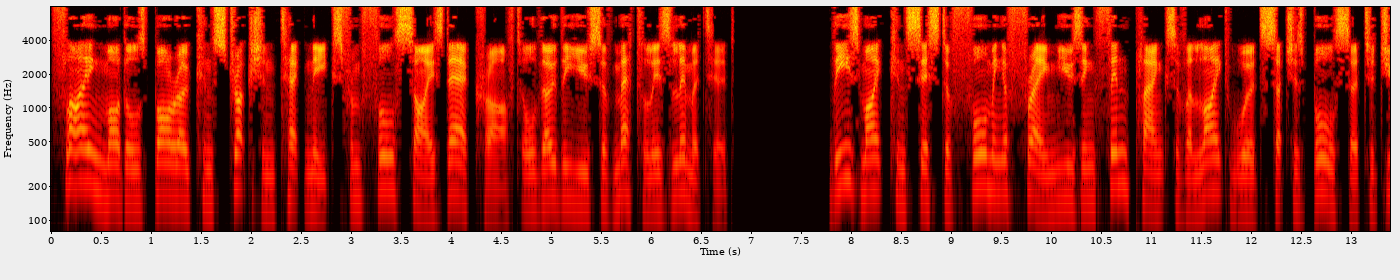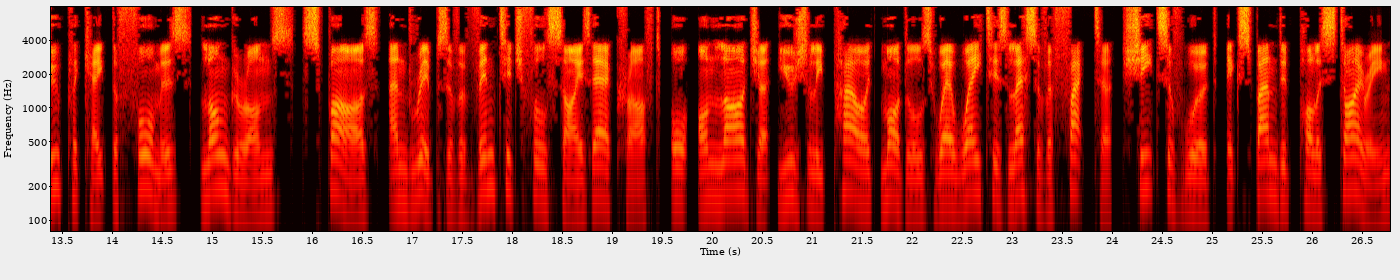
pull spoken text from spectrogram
Flying models borrow construction techniques from full-sized aircraft although the use of metal is limited. These might consist of forming a frame using thin planks of a light wood such as balsa to duplicate the formers, longerons, spars, and ribs of a vintage full-size aircraft, or, on larger usually powered models where weight is less of a factor, sheets of wood, expanded polystyrene,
